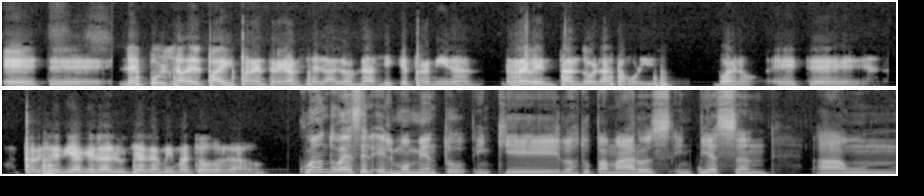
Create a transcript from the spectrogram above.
este, la expulsa del país para entregársela a los nazis que terminan reventándola hasta morir. Bueno, este, parecería que la lucha es la misma en todos lados. ¿Cuándo es el, momento en que los tupamaros empiezan a un,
